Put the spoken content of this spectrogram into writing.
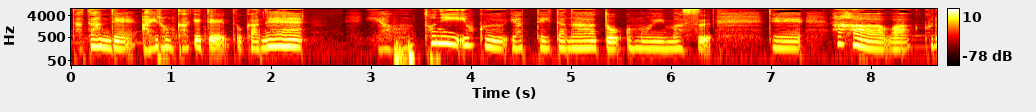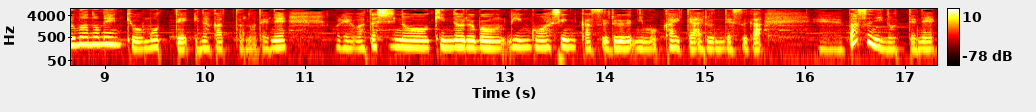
畳んでアイロンかけてとかねいや本当によくやっていたなと思います。で母は車の免許を持っていなかったのでねこれ私の Kindle 本「リンゴは進化する」にも書いてあるんですが、えー、バスに乗ってね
